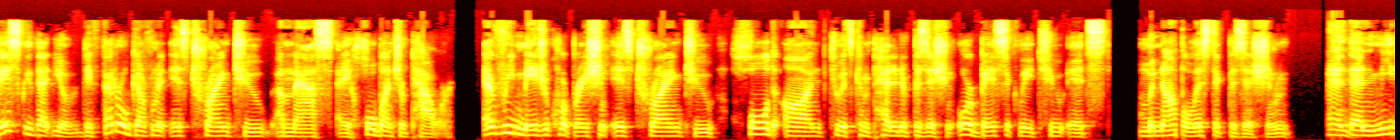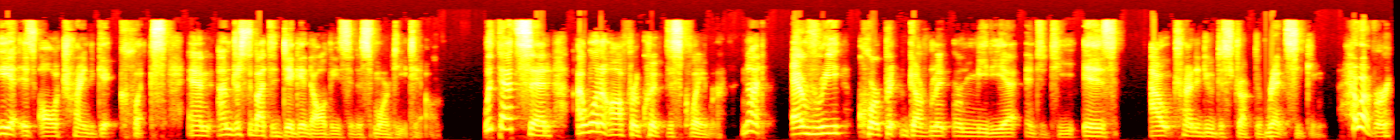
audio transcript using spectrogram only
basically that, you know, the federal government is trying to amass a whole bunch of power. Every major corporation is trying to hold on to its competitive position or basically to its monopolistic position. And then media is all trying to get clicks. And I'm just about to dig into all these into some more detail. With that said, I want to offer a quick disclaimer. Not every corporate government or media entity is out trying to do destructive rent seeking. However,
